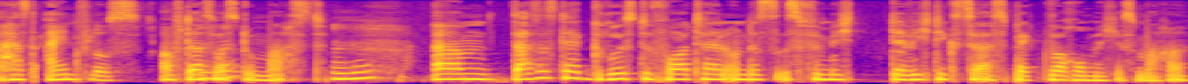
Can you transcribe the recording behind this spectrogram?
hast Einfluss auf das, was mhm. du machst. Mhm. Ähm, das ist der größte Vorteil und das ist für mich der wichtigste Aspekt, warum ich es mache.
